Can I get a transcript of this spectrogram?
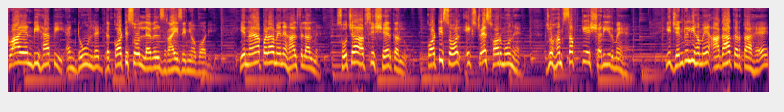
Try and be happy and don't let the cortisol levels rise in your body ये नया पढ़ा मैंने हाल फ़िलहाल में। सोचा आपसे शेयर कर लू। कॉर्टिसोल एक स्ट्रेस हार्मोन है, जो हम सबके शरीर में है। ये जनरली हमें आगाह करता है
